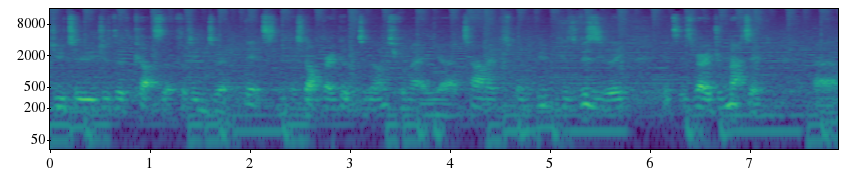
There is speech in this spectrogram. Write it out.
due to, due to the cuts that are put into it. It's, it's not very good to be honest from a uh, tyre maker's point of view because visually it's, it's very dramatic. Um,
